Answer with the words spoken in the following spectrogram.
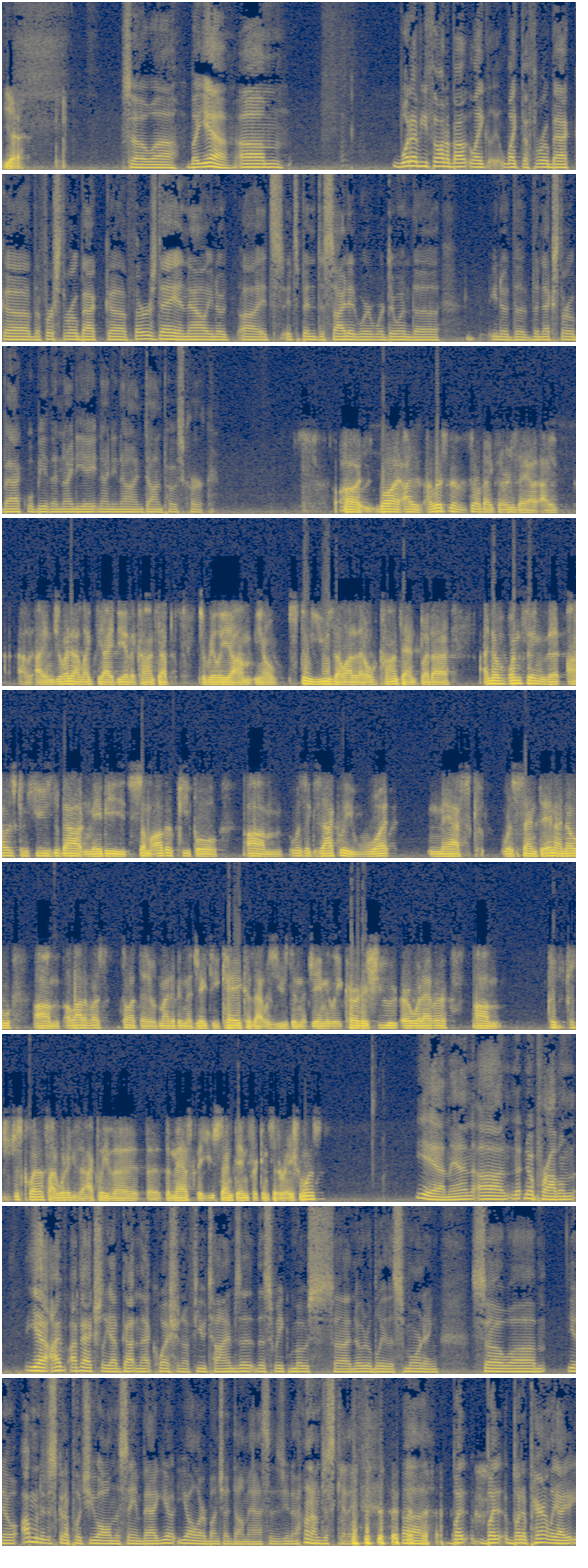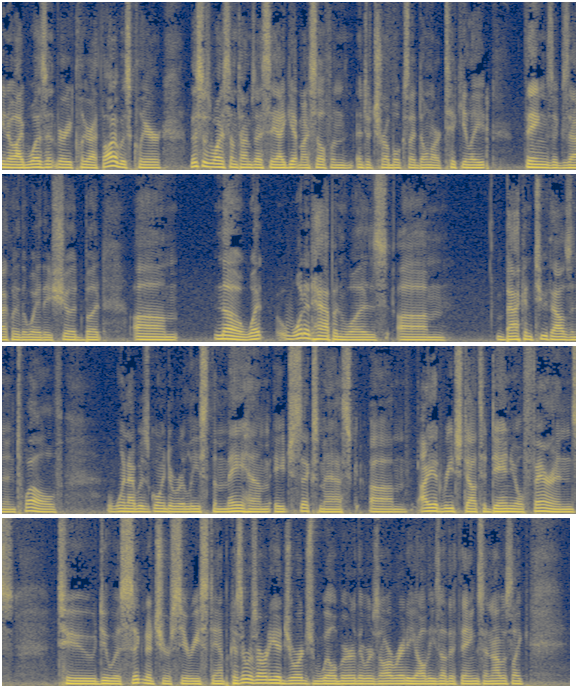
Yeah. So, uh, but yeah, um, what have you thought about like like the throwback, uh, the first throwback uh, Thursday, and now you know uh, it's it's been decided we're we're doing the, you know the the next throwback will be the 98, 99 Don Post Kirk. Uh, well, I, I, listened to the Throwback Thursday. I, I I enjoyed it. I like the idea, the concept to really, um, you know, still use a lot of that old content. But uh, I know one thing that I was confused about, and maybe some other people, um, was exactly what mask was sent in. I know um, a lot of us thought that it might have been the JTK because that was used in the Jamie Lee Curtis shoot or whatever. Um, could could you just clarify what exactly the, the, the mask that you sent in for consideration was? Yeah, man. Uh, no, no problem. Yeah, I've I've actually I've gotten that question a few times uh, this week, most uh, notably this morning. So um, you know, I'm gonna just gonna put you all in the same bag. Y- y'all are a bunch of dumbasses, you know. And I'm just kidding. uh, but but but apparently, I you know I wasn't very clear. I thought I was clear. This is why sometimes I say I get myself in, into trouble because I don't articulate things exactly the way they should. But um, no, what what had happened was um, back in 2012 when I was going to release the Mayhem H6 mask. Um, I had reached out to Daniel Farrands to do a signature series stamp because there was already a George Wilbur, there was already all these other things, and I was like,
